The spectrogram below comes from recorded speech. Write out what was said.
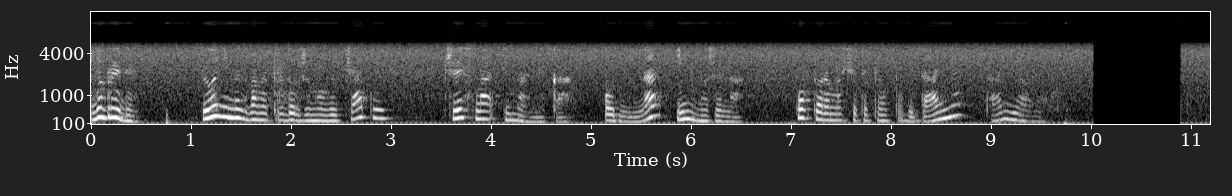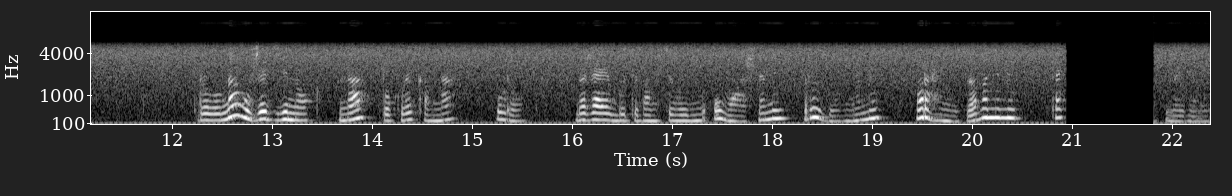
Добрий день! Сьогодні ми з вами продовжимо вивчати числа іменника. Однина і множина. Повторимо, що таке оповідання та діалог. Пролунав уже дзвінок. Нас покликав на урок. Бажаю бути вам сьогодні уважними, розумними, організованими та щасливими.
